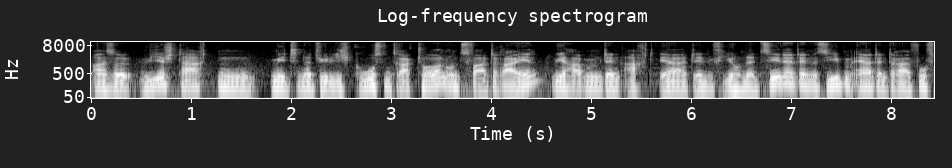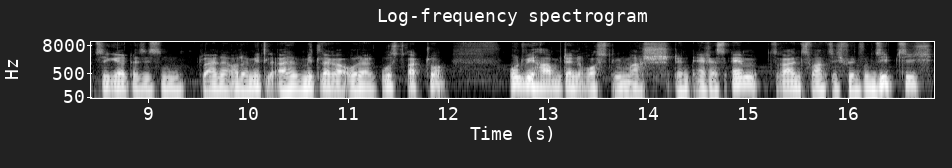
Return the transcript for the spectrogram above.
Also wir starten mit natürlich großen Traktoren und zwar dreien. Wir haben den 8R, den 410er, den 7R, den 350er. Das ist ein kleiner oder mittler, äh, mittlerer oder Großtraktor. Und wir haben den Rostelmasch, den RSM 2375.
